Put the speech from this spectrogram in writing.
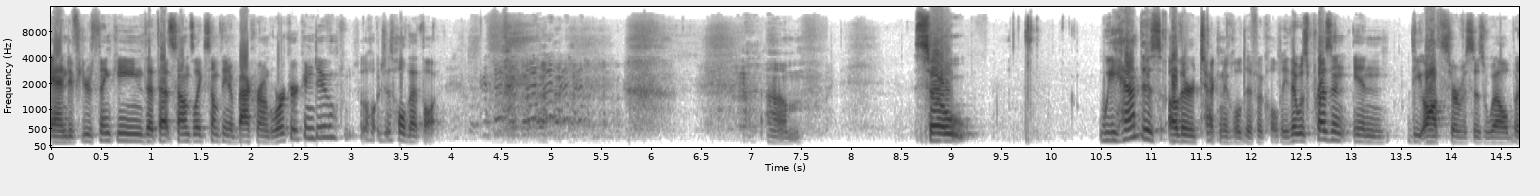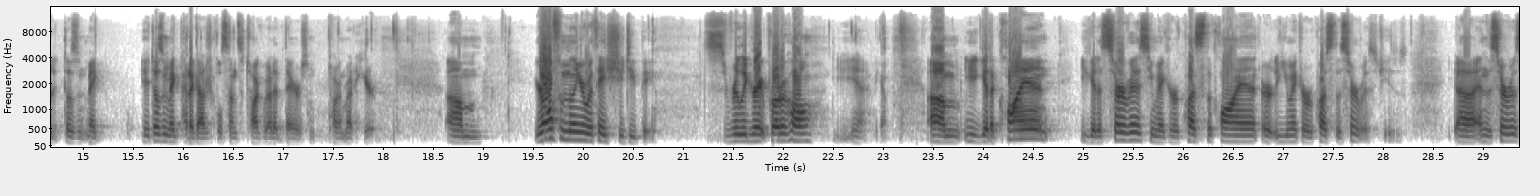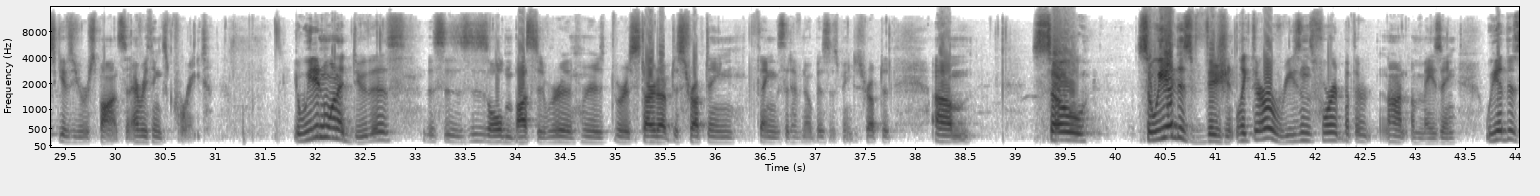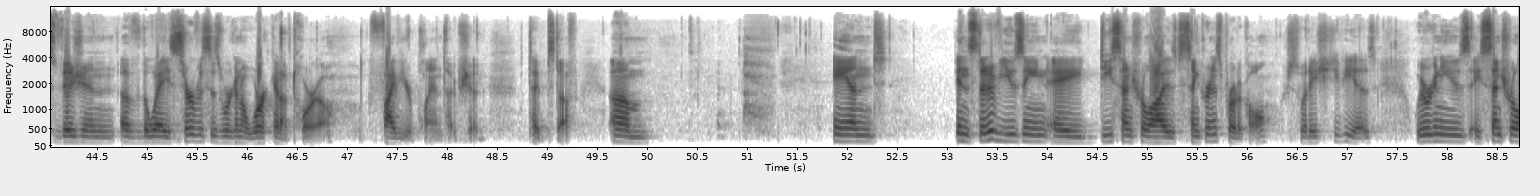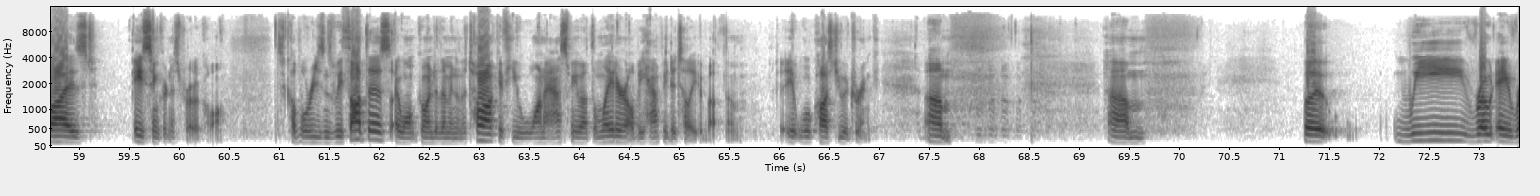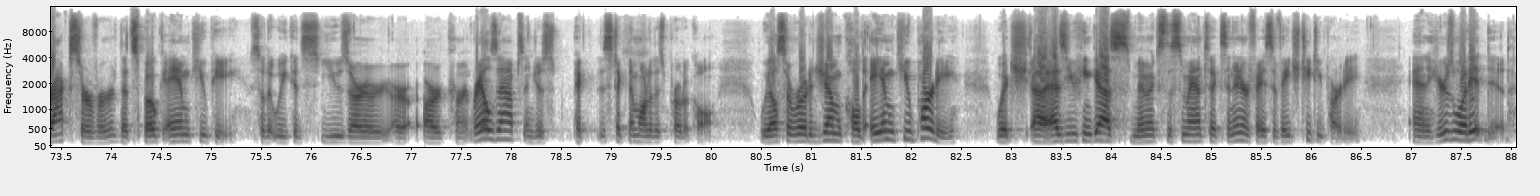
And if you're thinking that that sounds like something a background worker can do, just hold that thought. um, so we had this other technical difficulty that was present in the auth service as well, but it doesn't make, it doesn't make pedagogical sense to talk about it there, so I'm talking about it here. Um, you're all familiar with HTTP. It's a really great protocol. Yeah, yeah. Um, you get a client, you get a service, you make a request to the client, or you make a request to the service, Jesus. Uh, and the service gives you a response, and everything's great. We didn't want to do this. This is, this is old and busted. We're, we're, we're a startup disrupting things that have no business being disrupted. Um, so, so we had this vision. Like, there are reasons for it, but they're not amazing. We had this vision of the way services were going to work at Optoro, five-year plan type shit, type stuff. Um, and instead of using a decentralized synchronous protocol, which is what HTTP is, we were going to use a centralized asynchronous protocol. There's a couple reasons we thought this. I won't go into them in the talk. If you want to ask me about them later, I'll be happy to tell you about them. It will cost you a drink. Um, um, but we wrote a rack server that spoke AMQP so that we could use our, our, our current Rails apps and just pick, stick them onto this protocol. We also wrote a gem called AMQ Party, which, uh, as you can guess, mimics the semantics and interface of HTTParty. And here's what it did.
